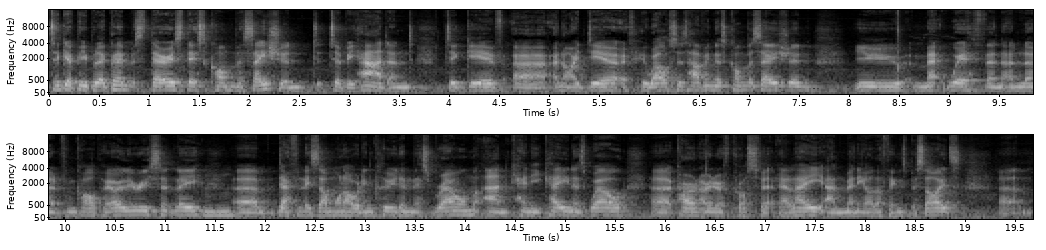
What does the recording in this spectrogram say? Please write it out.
to give people a glimpse, there is this conversation to, to be had, and to give uh, an idea of who else is having this conversation. You met with and, and learned from Carl Paoli recently. Mhm. Um, definitely someone I would include in this realm, and Kenny Kane as well, uh, current owner of CrossFit LA, and many other things besides. Um,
